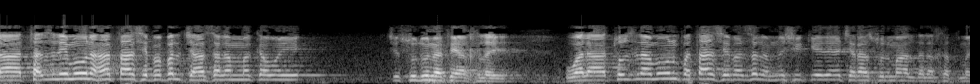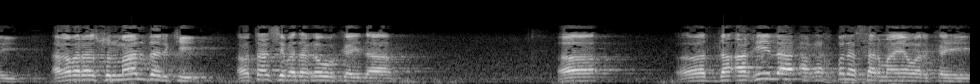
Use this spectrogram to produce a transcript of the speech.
لا تظلمون حتا سبب الچا سلام کوي چې سودونه ته اخلي ولا تظلمون پتا سه به ظلم نشي کېدای چې رسول مال دله ختمي هغه به رسول مال درکې او تاسو به دغه وکیدا د اغیلا هغه خپل سرمایه ورکړي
